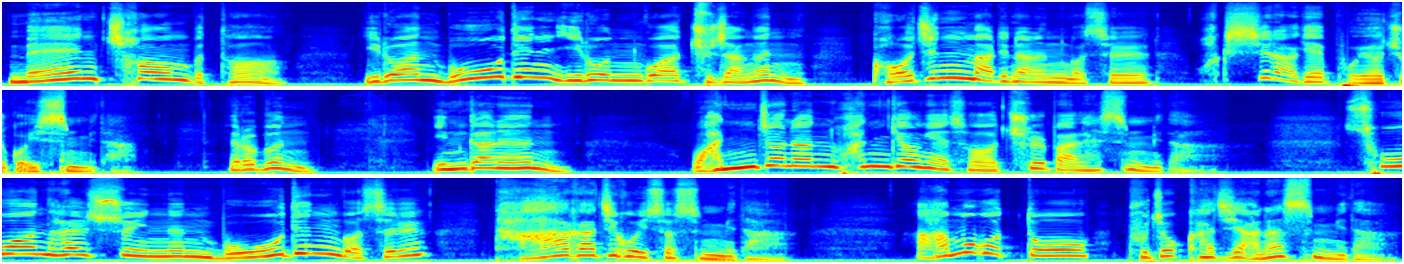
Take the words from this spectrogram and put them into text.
맨 처음부터 이러한 모든 이론과 주장은 거짓말이라는 것을 확실하게 보여주고 있습니다. 여러분, 인간은 완전한 환경에서 출발했습니다. 소원할 수 있는 모든 것을 다 가지고 있었습니다. 아무것도 부족하지 않았습니다.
